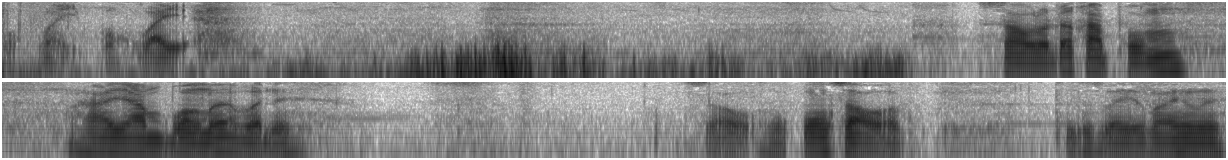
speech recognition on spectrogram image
ปกไว้ปกไว้ เสาแล้วนะครับ ผมหายามบ่วงเด้อแบัดนี้เสาหกโมงเสาครับสวยมากเลย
